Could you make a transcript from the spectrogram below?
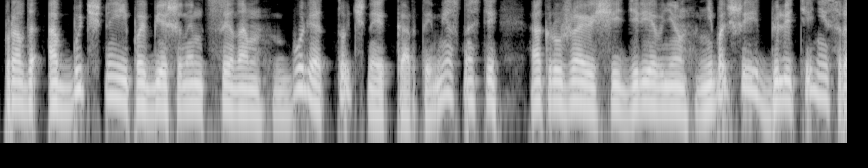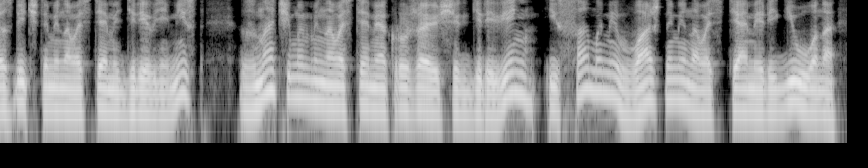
правда, обычные и по бешеным ценам, более точные карты местности, окружающей деревню, небольшие бюллетени с различными новостями деревни Мист, значимыми новостями окружающих деревень и самыми важными новостями региона –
